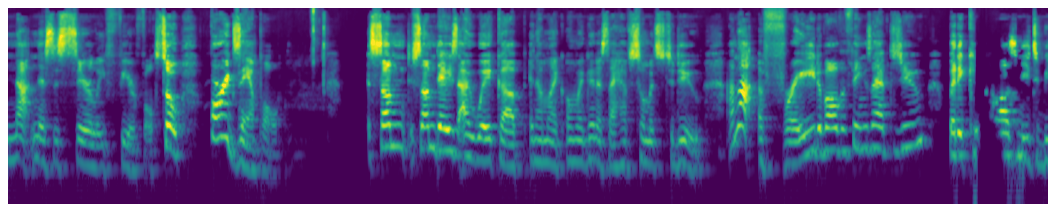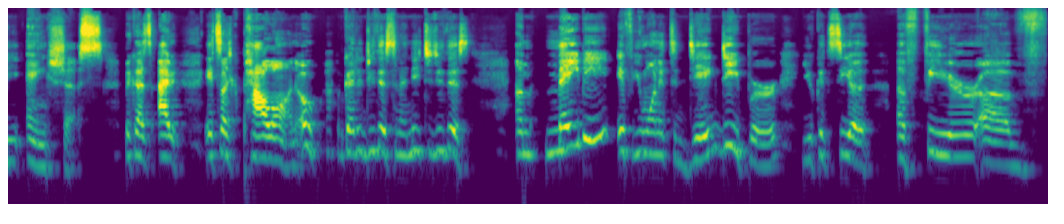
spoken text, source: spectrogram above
not necessarily fearful. So for example some some days I wake up and I'm like, oh my goodness, I have so much to do. I'm not afraid of all the things I have to do, but it can cause me to be anxious because I it's like pile on. Oh, I've got to do this and I need to do this. Um, maybe if you wanted to dig deeper, you could see a a fear of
